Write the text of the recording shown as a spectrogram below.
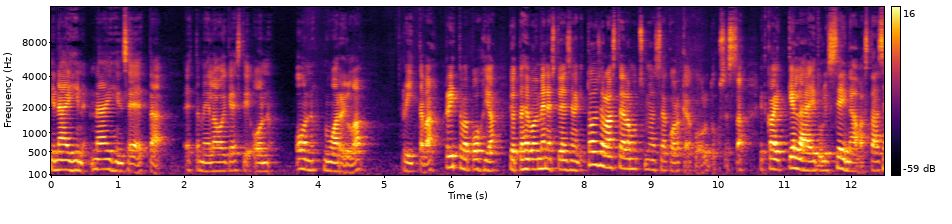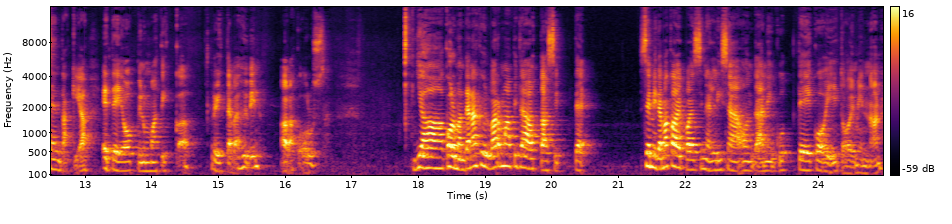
Ja näihin, näihin se, että, että meillä oikeasti on, on nuorilla riittävä, riittävä pohja, jotta he voi menestyä ensinnäkin toisella asteella, mutta myös siellä korkeakoulutuksessa. Että kaikilla ei tulisi seinää vastaan sen takia, ettei ole oppinut matikkaa riittävän hyvin alakoulussa. Ja kolmantena kyllä varmaan pitää ottaa sitten se, mitä mä kaipaisin sinne lisää, on tämä niin TKI-toiminnan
